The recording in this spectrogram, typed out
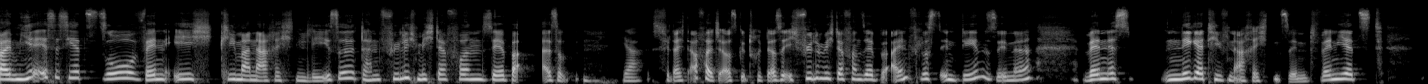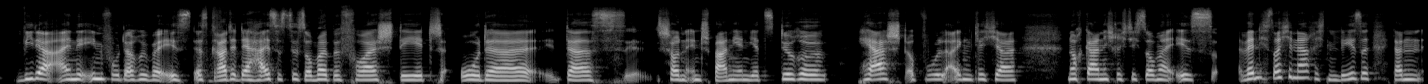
Bei mir ist es jetzt so, wenn ich Klimanachrichten lese, dann fühle ich mich davon sehr, also ja, ist vielleicht auch falsch ausgedrückt. Also ich fühle mich davon sehr beeinflusst in dem Sinne, wenn es Negativnachrichten sind. Wenn jetzt wieder eine Info darüber ist, dass gerade der heißeste Sommer bevorsteht oder dass schon in Spanien jetzt Dürre herrscht, obwohl eigentlich ja noch gar nicht richtig Sommer ist. Wenn ich solche Nachrichten lese, dann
